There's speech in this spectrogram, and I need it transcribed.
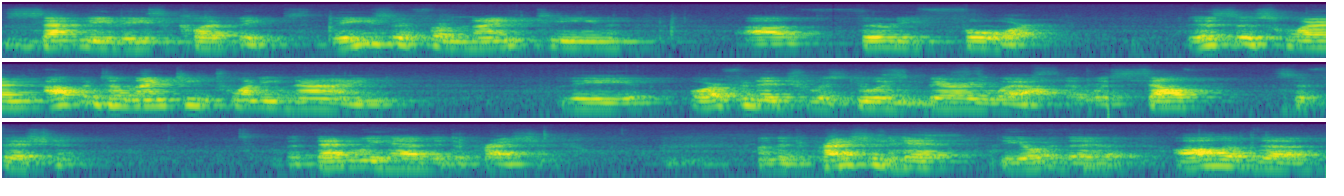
sent me these clippings. These are from 1934. Uh, this is when, up until 1929, the orphanage was doing very well. It was self-sufficient. But then we had the Depression. When the Depression hit, the, the, all of the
